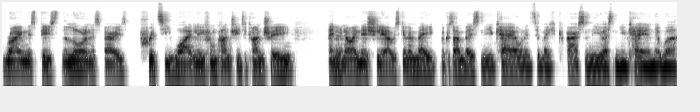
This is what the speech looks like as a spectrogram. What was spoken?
writing this piece, the law in this varies pretty widely from country to country. And, you know, initially I was going to make, because I'm based in the UK, I wanted to make a comparison in the US and UK, and there were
